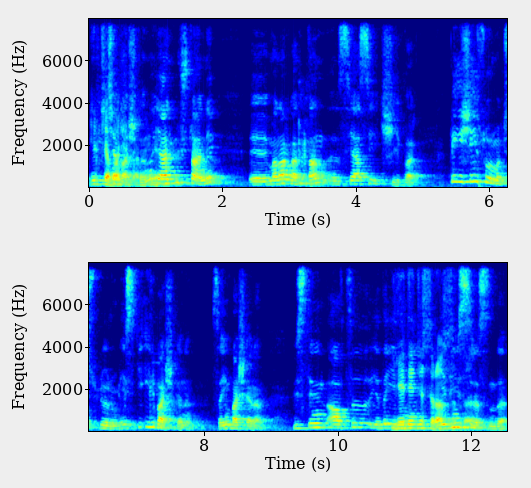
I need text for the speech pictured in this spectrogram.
İlçe ilçe, başkanı, başkanı. evet. Yani üç tane e, Manavgat'tan e, siyasi kişilik var. Peki şeyi sormak istiyorum. Eski il başkanı Sayın Başaran listenin 6 ya da 7. Yedinci sırasında. sırasında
